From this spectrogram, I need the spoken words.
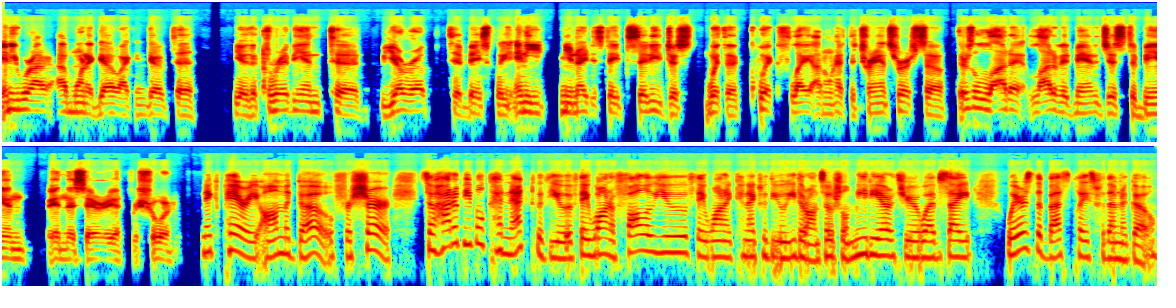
anywhere I, I want to go, I can go to you know the Caribbean to Europe to basically any United States city just with a quick flight. I don't have to transfer. So there's a lot of a lot of advantages to being in this area for sure. Nick Perry on the go for sure. So, how do people connect with you if they want to follow you, if they want to connect with you either on social media or through your website? Where's the best place for them to go?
